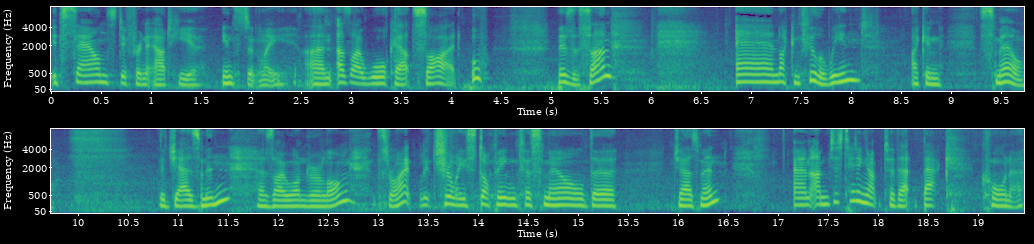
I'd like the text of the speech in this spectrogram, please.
it sounds different out here instantly. And as I walk outside, oh, there's the sun, and I can feel the wind. I can smell the jasmine as I wander along. That's right, literally stopping to smell the jasmine. And I'm just heading up to that back corner.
